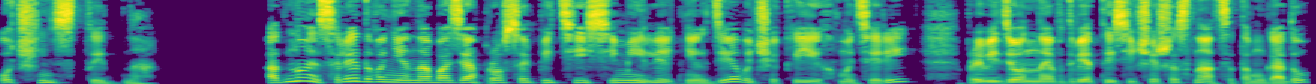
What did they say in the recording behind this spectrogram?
очень стыдно. Одно исследование на базе опроса 5-7-летних девочек и их матерей, проведенное в 2016 году,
